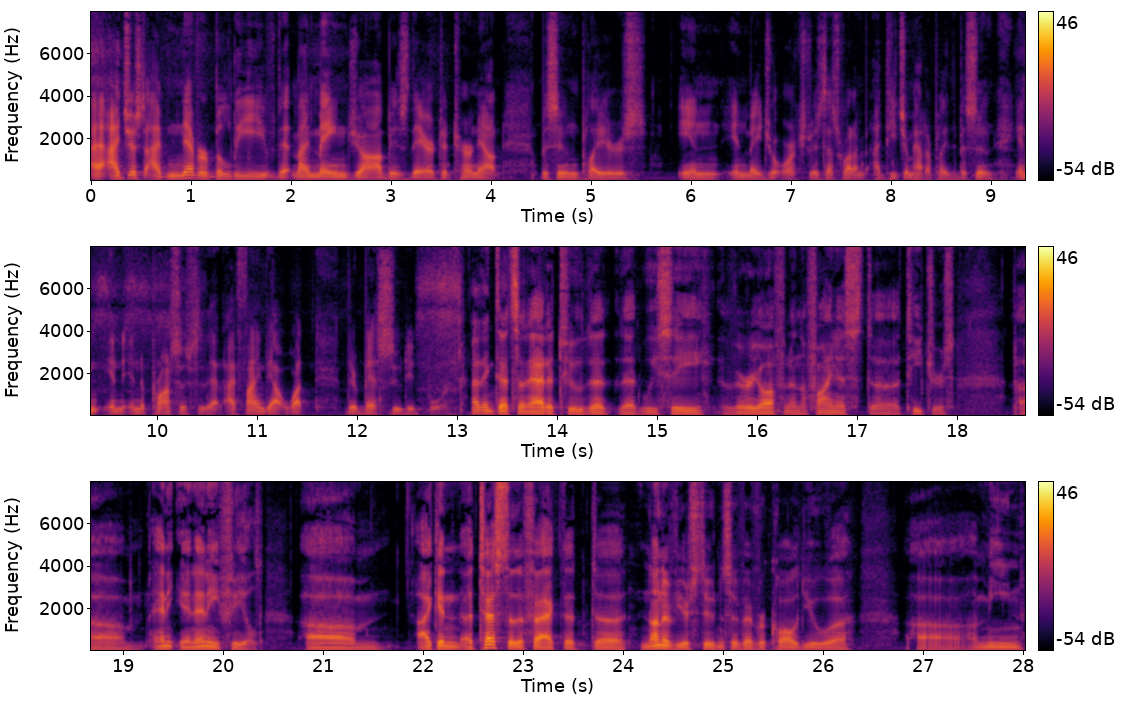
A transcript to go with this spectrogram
I, I, just I've never believed that my main job is there to turn out bassoon players in in major orchestras. That's what I'm, i teach them how to play the bassoon. In, in in the process of that, I find out what they're best suited for. I think that's an attitude that, that we see very often in the finest uh, teachers, um, any in any field. Um, I can attest to the fact that uh, none of your students have ever called you a, a mean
